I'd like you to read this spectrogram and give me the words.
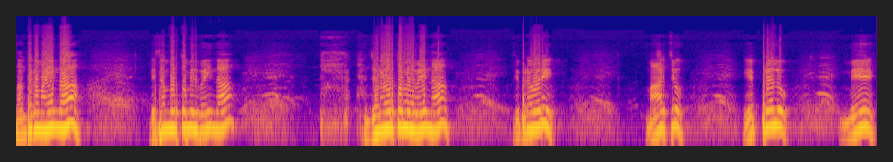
సంతకం అయిందా? డిసెంబర్ తొమ్మిది పోయిందా? జనవరి తొమ్మిది పోయిందా? ఫిబ్రవరి? March? April? May?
